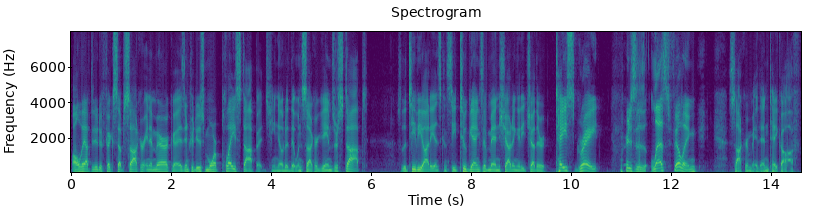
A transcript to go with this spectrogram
all they have to do to fix up soccer in America is introduce more play stoppage. He noted that when soccer games are stopped, so the TV audience can see two gangs of men shouting at each other, tastes great, versus less filling, soccer may then take off.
